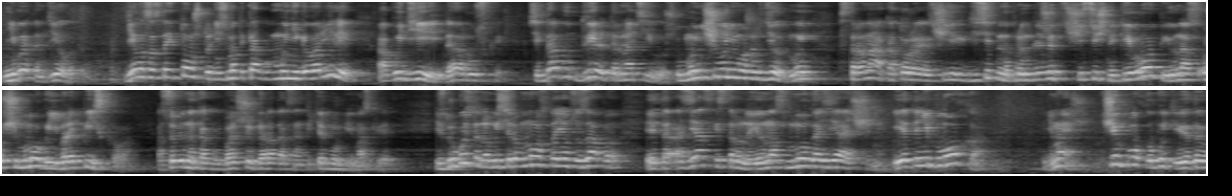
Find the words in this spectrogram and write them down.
Не в этом дело-то. Дело состоит в том, что, несмотря как бы мы не говорили об идее да, русской, всегда будут две альтернативы, что мы ничего не можем сделать. Мы страна, которая действительно принадлежит частично к Европе, и у нас очень много европейского, особенно как в больших городах Санкт-Петербурге и Москве. И с другой стороны, мы все равно остаемся запад, это азиатской страной, и у нас много азиатчины. И это неплохо, понимаешь? Чем плохо быть это,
